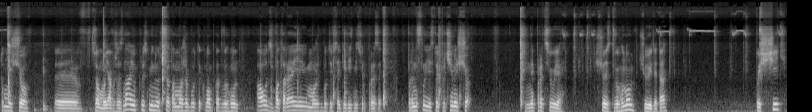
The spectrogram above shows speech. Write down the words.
тому що е, в цьому я вже знаю плюс-мінус, що там може бути кнопка двигун. А от з батареєю можуть бути всякі різні сюрпризи. Принесли її з тої причини, що не працює щось з двигуном, чуєте, так? Пищить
